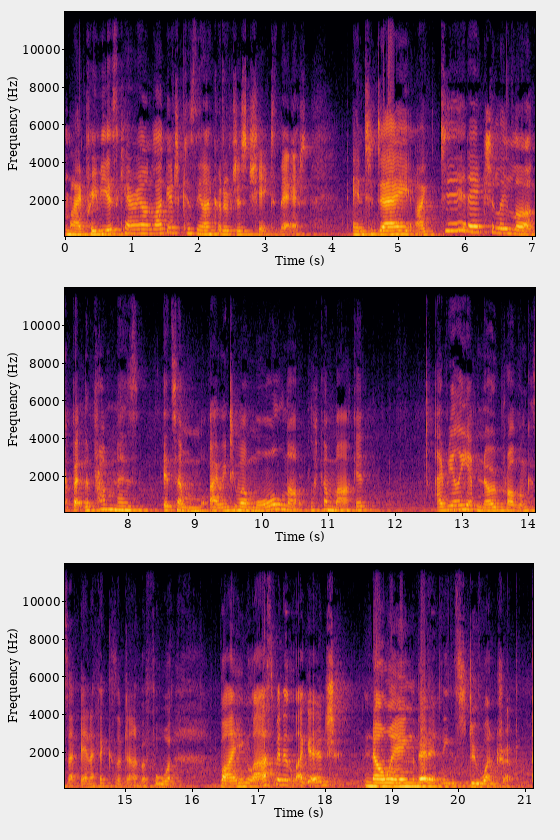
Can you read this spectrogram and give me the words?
my mm-hmm. previous carry-on luggage because then I could have just checked that. And today I did actually look, but the problem is it's a I went to a mall, not like a market. I really have no problem because I, and I think because I've done it before, buying last minute luggage, knowing that it needs to do one trip.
